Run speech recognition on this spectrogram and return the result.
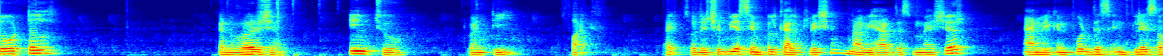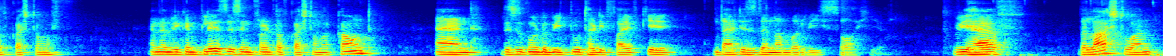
total conversion into 25 right? So this should be a simple calculation. Now we have this measure and we can put this in place of customer and then we can place this in front of customer count and this is going to be 235k that is the number we saw here. We have the last one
